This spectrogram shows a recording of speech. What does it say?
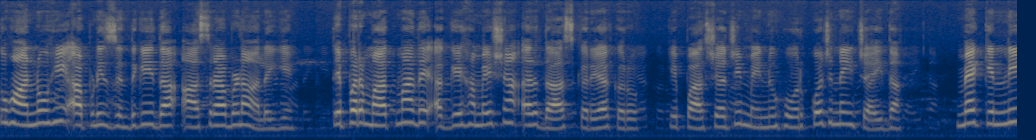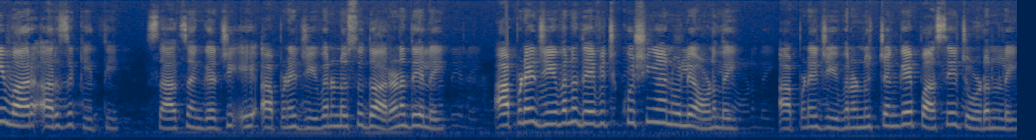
ਤੁਹਾਨੂੰ ਹੀ ਆਪਣੀ ਜ਼ਿੰਦਗੀ ਦਾ ਆਸਰਾ ਬਣਾ ਲਈਏ। ਤੇ ਪਰਮਾਤਮਾ ਦੇ ਅੱਗੇ ਹਮੇਸ਼ਾ ਅਰਦਾਸ ਕਰਿਆ ਕਰੋ ਕਿ ਪਾਤਸ਼ਾਹ ਜੀ, ਮੈਨੂੰ ਹੋਰ ਕੁਝ ਨਹੀਂ ਚਾਹੀਦਾ। ਮੈਂ ਕਿੰਨੀ ਵਾਰ ਅਰਜ਼ ਕੀਤੀ, ਸਾਧ ਸੰਗਤ ਜੀ, ਇਹ ਆਪਣੇ ਜੀਵਨ ਨੂੰ ਸੁਧਾਰਨ ਦੇ ਲਈ, ਆਪਣੇ ਜੀਵਨ ਦੇ ਵਿੱਚ ਖੁਸ਼ੀਆਂ ਨੂੰ ਲਿਆਉਣ ਲਈ, ਆਪਣੇ ਜੀਵਨ ਨੂੰ ਚੰਗੇ ਪਾਸੇ ਜੋੜਨ ਲਈ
